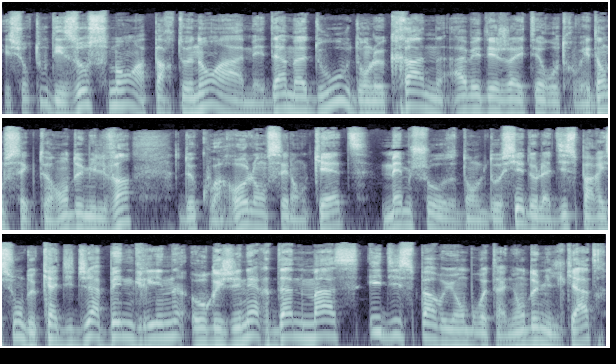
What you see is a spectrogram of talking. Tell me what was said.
et surtout des ossements appartenant à Ahmed Amadou, dont le crâne avait déjà été retrouvé dans le secteur en 2020. De quoi relancer l'enquête. Même chose dans le dossier de la disparition de Khadija Originaire d'Annemasse et disparu en Bretagne en 2004.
